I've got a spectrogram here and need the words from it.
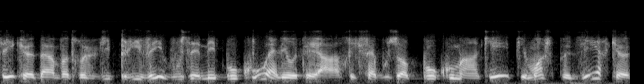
sais que dans votre vie privée, vous aimez beaucoup aller au théâtre et que ça vous a beaucoup manqué. Puis moi, je peux dire que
